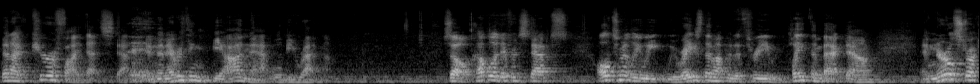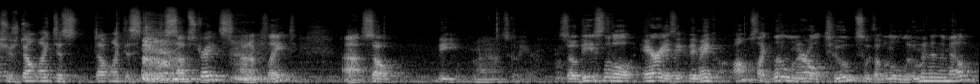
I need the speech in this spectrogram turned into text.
then I've purified that step. And then everything beyond that will be retina. So a couple of different steps. Ultimately, we, we raise them up into three, we plate them back down. And neural structures don't like to, don't like to stick to substrates on a plate. Uh, so the, uh, let's go here. So these little areas, they make almost like little neural tubes with a little lumen in the middle.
